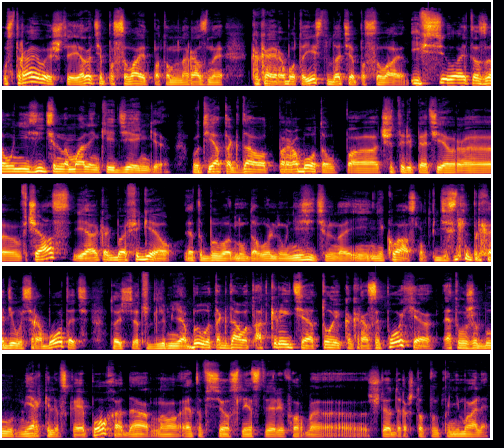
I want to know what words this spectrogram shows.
устраиваешься, и она тебя посылает потом на разные, какая работа есть, туда тебя посылают. И все это за унизительно маленькие деньги. Вот я так когда вот поработал по 4-5 евро в час, я как бы офигел. Это было, ну, довольно унизительно и не классно. Действительно приходилось работать. То есть, это для меня было тогда вот открытие той как раз эпохи. Это уже была меркелевская эпоха, да, но это все следствие реформы э, Шредера, чтобы вы понимали,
